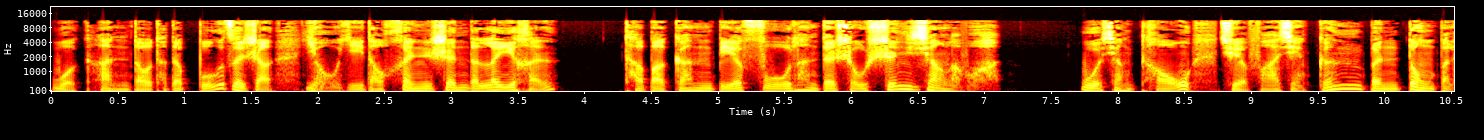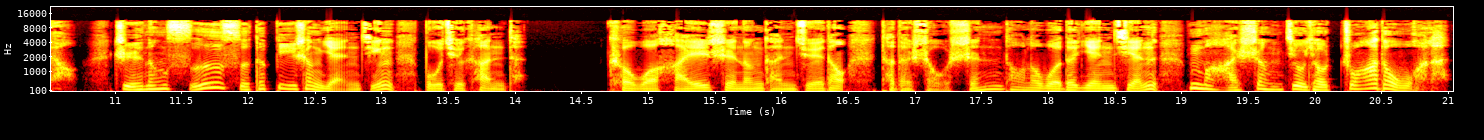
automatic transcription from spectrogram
我看到他的脖子上有一道很深的勒痕，他把干瘪腐烂的手伸向了我。我想逃，却发现根本动不了，只能死死的闭上眼睛，不去看他。可我还是能感觉到他的手伸到了我的眼前，马上就要抓到我了。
